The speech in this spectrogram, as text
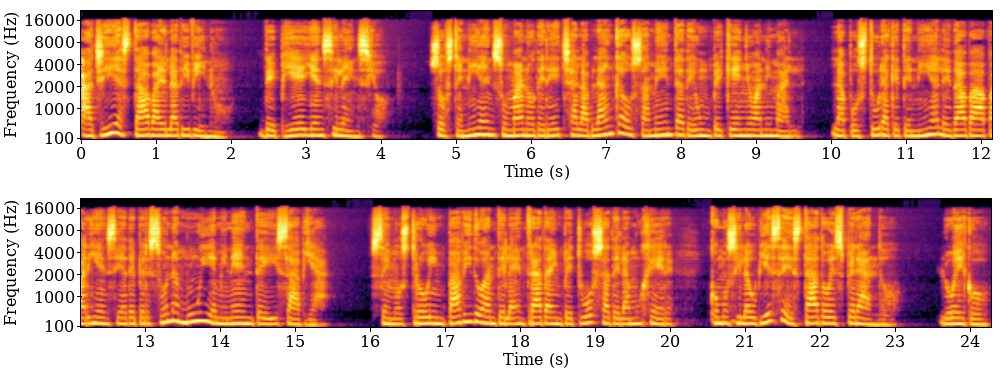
Allí estaba el adivino, de pie y en silencio. Sostenía en su mano derecha la blanca osamenta de un pequeño animal. La postura que tenía le daba apariencia de persona muy eminente y sabia. Se mostró impávido ante la entrada impetuosa de la mujer, como si la hubiese estado esperando. Luego,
